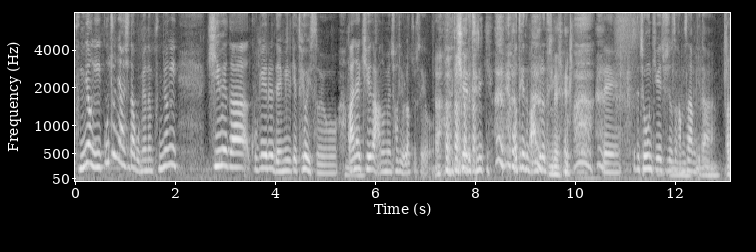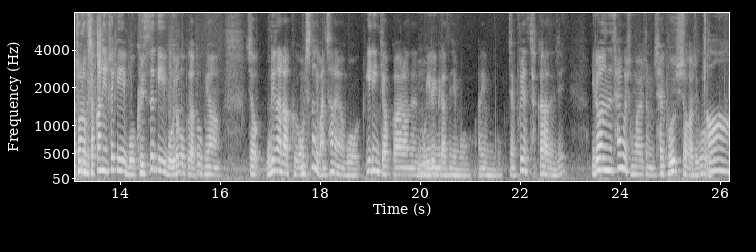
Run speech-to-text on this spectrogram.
분명히 꾸준히 하시다 보면은 분명히 기회가 고개를 내밀게 되어 있어요. 만약 기회가 안 오면 저한테 연락 주세요. 기회를 드릴게요. 어떻게든 만들어 드릴게요. 네. 하여튼 좋은 기회 주셔서 감사합니다. 아 저는 그 작가님 책이 뭐 글쓰기 뭐 이런 것보다도 그냥 진짜 우리나라 그 엄청나게 많잖아요. 뭐 1인 기업가라는 뭐 음. 이름이라든지 뭐 아니면 뭐 그냥 프리랜서 작가라든지 이런 삶을 정말 좀 잘 보여주셔가지고 아,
